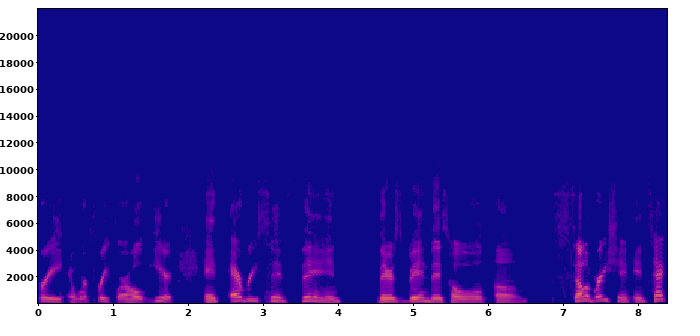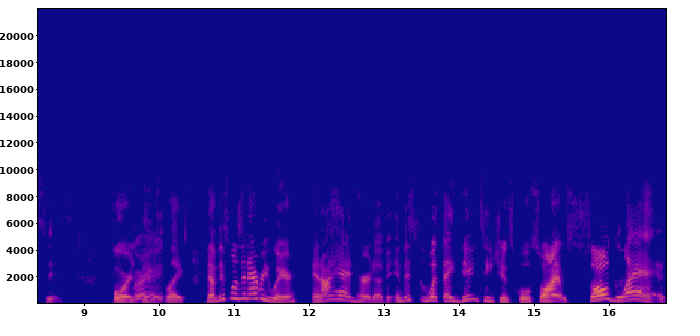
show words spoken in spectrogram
free and were free for a whole year. And ever since then, there's been this whole um, celebration in Texas for right. these slaves. Now, this wasn't everywhere, and I hadn't heard of it. And this is what they didn't teach in school. So I am so glad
